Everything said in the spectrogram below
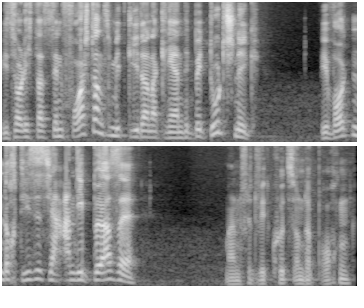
Wie soll ich das den Vorstandsmitgliedern erklären, dem Bedutschnik? Wir wollten doch dieses Jahr an die Börse. Manfred wird kurz unterbrochen,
